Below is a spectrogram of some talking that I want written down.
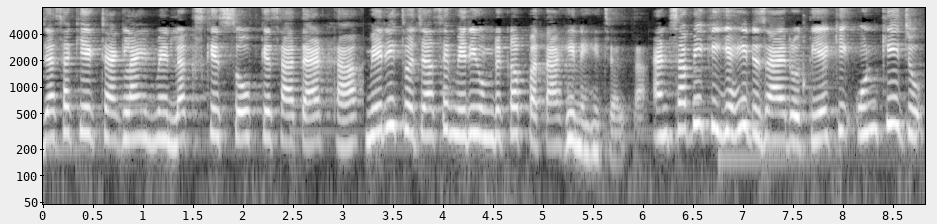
जैसा कि एक टैगलाइन में लक्स के सोप के साथ ऐड था, मेरी त्वचा से मेरी उम्र का पता ही नहीं चलता। एंड सभी की यही डिज़ायर होती है कि उनकी जो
